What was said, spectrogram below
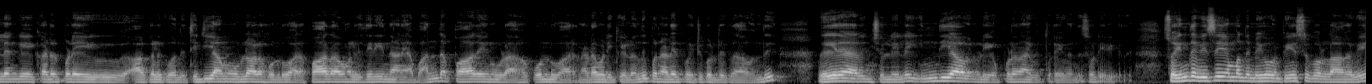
இலங்கை கடற்படை ஆக்களுக்கு வந்து தெரியாமல் உள்ளால கொண்டு வர பாதை அவங்களுக்கு தெரியும் தானே. அப்போ அந்த பாதையினூடாக கொண்டு வர நடவடிக்கைகள் வந்து இப்போ நடைபெற்று கொண்டிருக்கிறதா வந்து வேற யாருன்னு சொல்லல இந்தியாவினுடைய புலனாய்வுத்துறை வந்து சொல்லியிருக்குது. ஸோ இந்த விஷயம் வந்து மிகவும் மிகவும் பேசுபொருளாகவே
